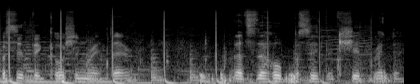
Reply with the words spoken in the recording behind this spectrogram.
Pacific Ocean right there. That's the whole Pacific shit right there.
